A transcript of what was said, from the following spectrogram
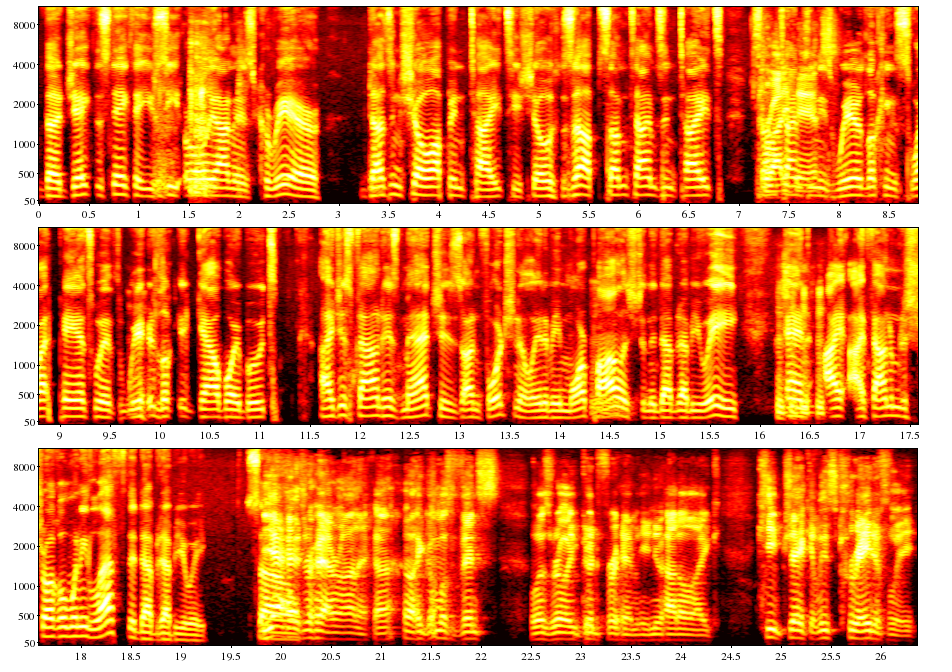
The Jake the Snake that you see early on in his career doesn't show up in tights. He shows up sometimes in tights, sometimes in these weird looking sweatpants with weird looking cowboy boots. I just found his matches, unfortunately, to be more Mm. polished in the WWE, and I, I found him to struggle when he left the WWE. So yeah, it's very ironic, huh? Like almost Vince was really good for him. He knew how to like keep Jake at least creatively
